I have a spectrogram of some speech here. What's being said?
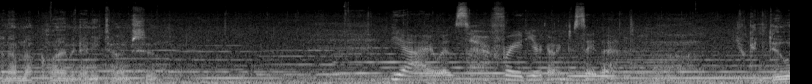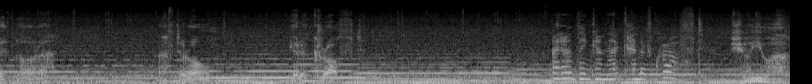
And I'm not climbing anytime soon. Yeah, I was afraid you were going to say that. Uh, you can do it, Laura. After all, you're a Croft. I don't think I'm that kind of Croft. Sure you are.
